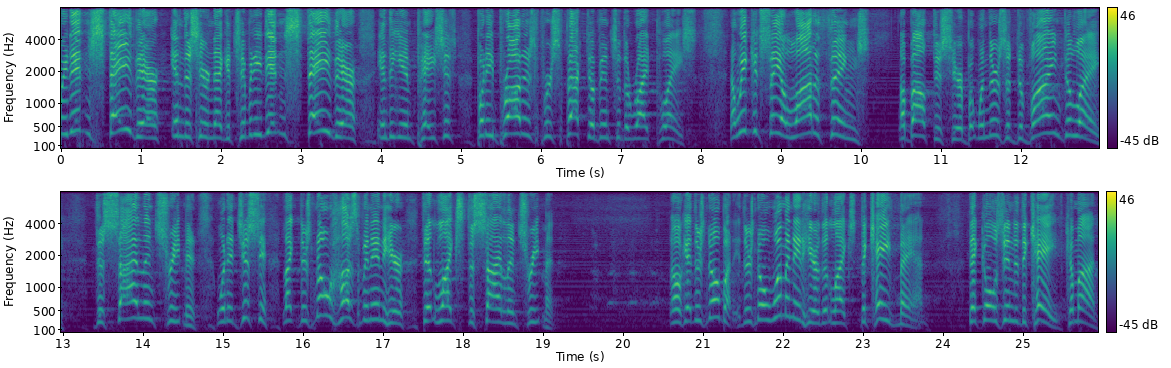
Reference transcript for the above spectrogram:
he didn't stay there in this here negativity. He didn't stay there in the impatience, but he brought his perspective into the right place. Now, we could say a lot of things about this here, but when there's a divine delay, the silent treatment, when it just, like, there's no husband in here that likes the silent treatment. Okay, there's nobody. There's no woman in here that likes the caveman that goes into the cave. Come on.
